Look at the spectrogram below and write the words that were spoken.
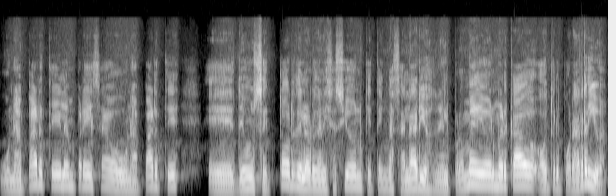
una parte de la empresa o una parte eh, de un sector de la organización que tenga salarios en el promedio del mercado, otro por arriba.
